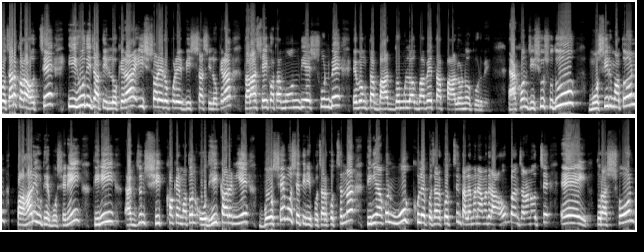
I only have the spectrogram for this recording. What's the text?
প্রচার করা হচ্ছে, ইহুদি জাতির লোকেরা, ঈশ্বরের ওপরে বিশ্বাসী লোকেরা, তারা সেই কথা মন দিয়ে শুনবে এবং তা বাধ্যমূলকভাবে তা পালনও করবে। এখন যিশু শুধু মসির মতন পাহাড়ে উঠে বসে নেই, তিনি একজন শিক্ষকের মতন অধিকার নিয়ে বসে বসে তিনি প্রচার করছেন না। তিনি এখন মুখ খুলে প্রচার করছেন, তাহলে মানে আমাদের আহ্বান জানানো হচ্ছে, এই, তোরা শোন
